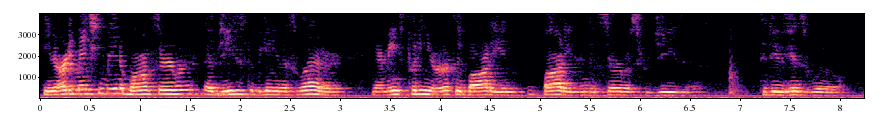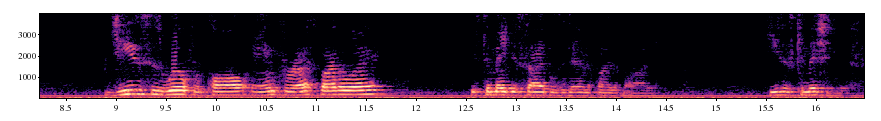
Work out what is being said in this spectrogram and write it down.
He already mentioned being a bondservant of Jesus at the beginning of this letter, and that means putting your earthly body and bodies into service for Jesus to do his will. Jesus' will for Paul and for us, by the way, is to make disciples and edify the body. Jesus commissioned us.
